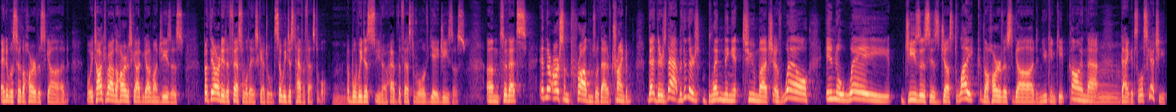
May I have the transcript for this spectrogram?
and it was to the harvest god, but we talked about the harvest god and got him on Jesus. But they already had a festival day scheduled, so we just have a festival. Well, we just you know have the festival of Yay Jesus. Um, so that's and there are some problems with that of trying to that there's that, but then there's blending it too much of well, in a way, Jesus is just like the harvest god, and you can keep calling that. That gets a little sketchy.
